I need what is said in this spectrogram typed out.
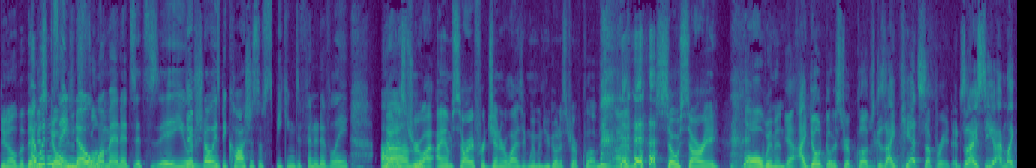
you know that they I wouldn't go say 'cause it's no funny. woman. It's it's uh, you Yeah. should always be cautious of speaking definitively. That is Um, true. I, I am sorry for generalizing women who go to strip clubs. I am so sorry, all women. Yeah, I don't go to strip clubs because I can't separate. And so I see, I'm like,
